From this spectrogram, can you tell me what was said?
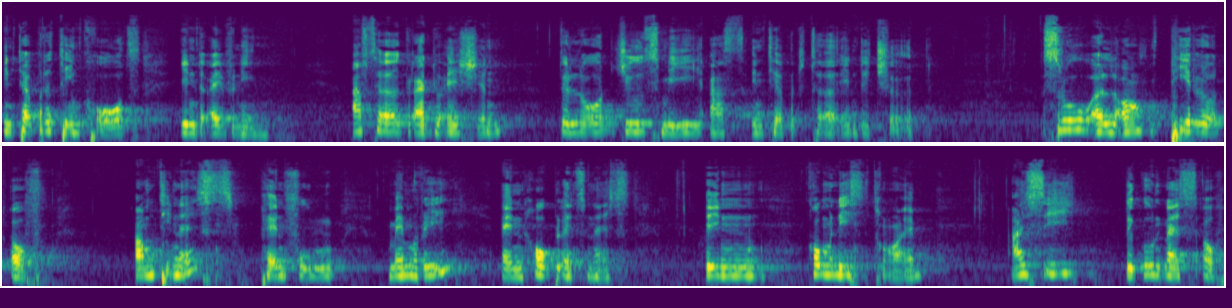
interpreting course in the evening. After graduation, the Lord used me as interpreter in the church. Through a long period of emptiness, painful memory, and hopelessness in communist time, I see the goodness of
